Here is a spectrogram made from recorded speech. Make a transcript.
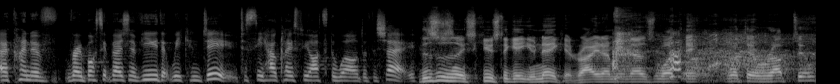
a kind of robotic version of you that we can do to see how close we are to the world of the show. This was an excuse to get you naked, right? I mean, that's what they, what they were up to.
